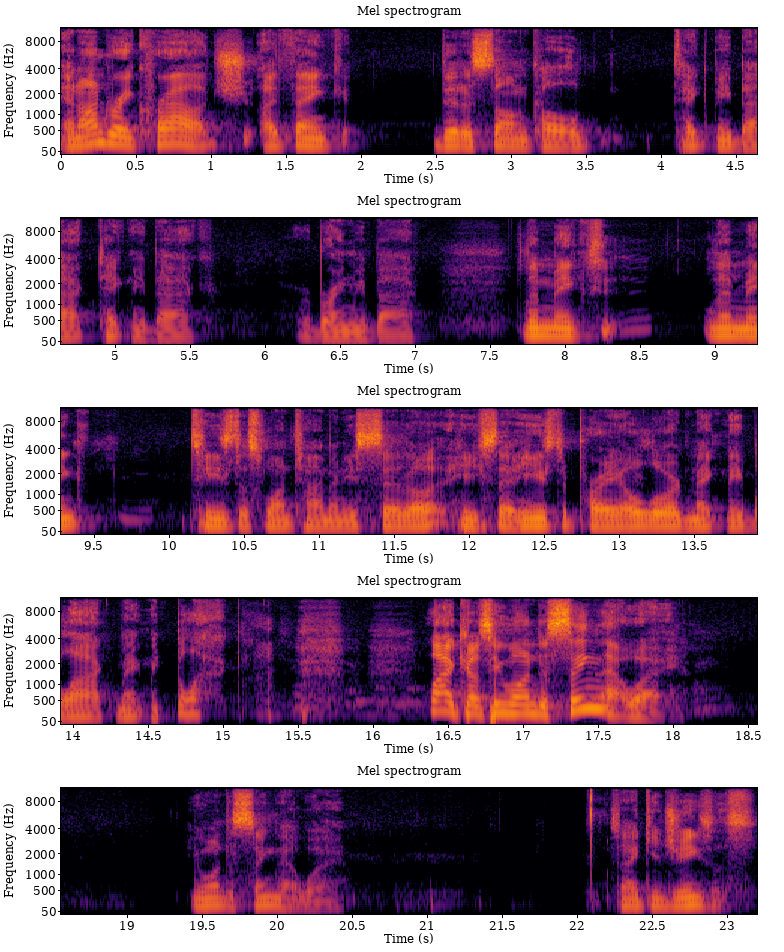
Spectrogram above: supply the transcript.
and Andre Crouch. I think did a song called "Take Me Back, Take Me Back," or "Bring Me Back." Lynn Mink. Lynn Mink teased us one time, and he said, oh, he said he used to pray, "Oh Lord, make me black, make me black." Why? Because he wanted to sing that way. He wanted to sing that way. Thank you, Jesus.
